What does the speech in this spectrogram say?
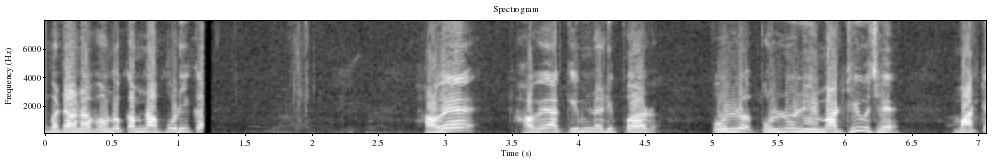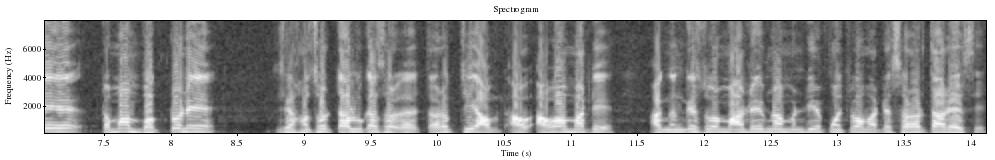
બધાના મનોકામના પૂરી કર હવે હવે આ કીમ નદી પર પુલ, પુલનું નિર્માણ થયું છે. માટે તમામ ભક્તોને જે હાંસોદ તાલુકા તરફથી આવ- આવ- આવવા માટે આ ગંગેશ્વર મહાદેવના મંદિરે પહોંચવા માટે સરળતા રહેશે.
